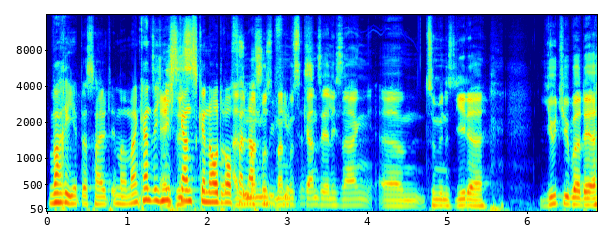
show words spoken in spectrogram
variiert das halt immer. Man kann sich Es nicht ist- ganz genau drauf Also man verlassen. muss, man muss es ist. ganz ehrlich sagen, ähm, zumindest jeder YouTuber, der,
